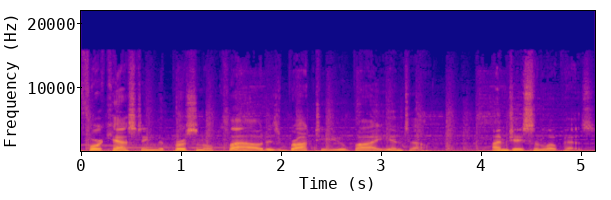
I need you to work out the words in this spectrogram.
Forecasting the Personal Cloud is brought to you by Intel. I'm Jason Lopez.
